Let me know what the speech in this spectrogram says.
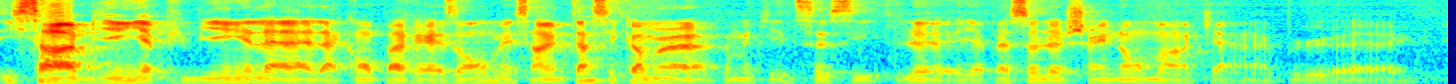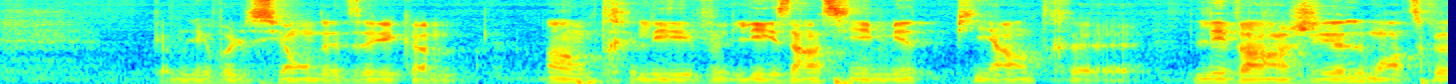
Il sert bien, il appuie bien la, la comparaison, mais en même temps, c'est comme un. Comment il dit ça aussi? Le, Il appelle ça le chaînon manquant, un peu euh, comme l'évolution de dire comme entre les, les anciens mythes, puis entre l'évangile, ou en tout cas,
